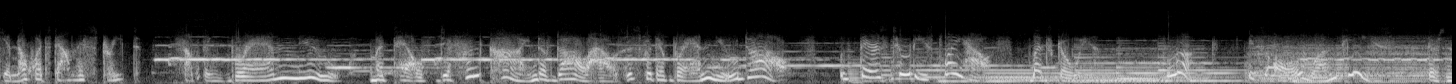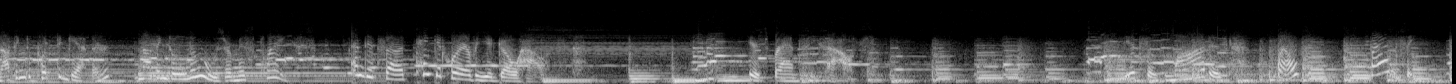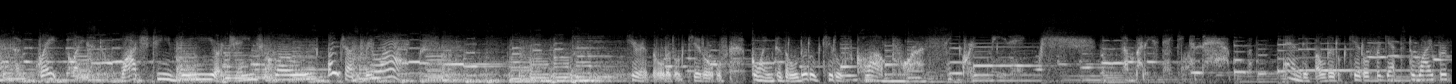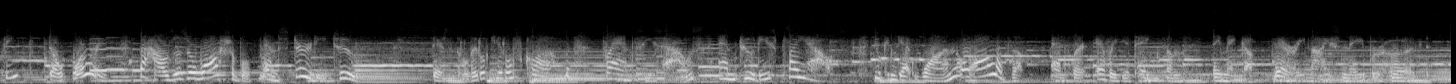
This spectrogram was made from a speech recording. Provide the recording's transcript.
Do you know what's down this street? Something brand new. Mattel's different kind of doll houses for their brand new dolls. There's Tutti's Playhouse. Let's go in. Look, it's all one piece. There's nothing to put together, nothing to lose or misplace. And it's a take it wherever you go house. Here's Francie's house. It's as mod as, well, Francie. Watch TV or change clothes or just relax. Here are the Liddle Kiddles going to the Liddle Kiddles Klub for a secret meeting. Shh, somebody's taking a nap. And if a Liddle Kiddle forgets to wipe her feet, don't worry. The houses are washable and sturdy, too. There's the Liddle Kiddles Klub, Francie's house, and Tutti's Playhouse. You can get one or all of them. And wherever you take them, they make a very nice neighborhood.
